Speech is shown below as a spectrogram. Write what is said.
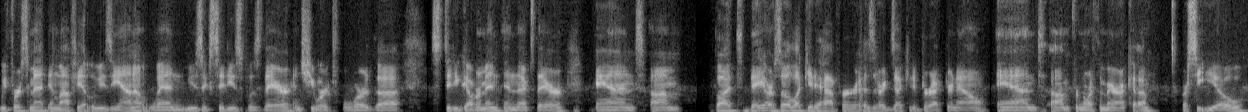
we first met in lafayette louisiana when music cities was there and she worked for the city government and that's there. And um, but they are so lucky to have her as their executive director now and um, for North America, our CEO.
